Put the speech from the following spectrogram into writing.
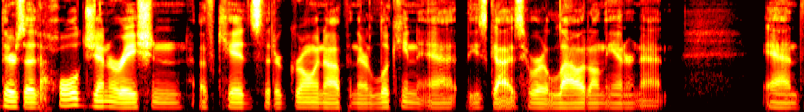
there's a whole generation of kids that are growing up and they're looking at these guys who are loud on the internet. And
